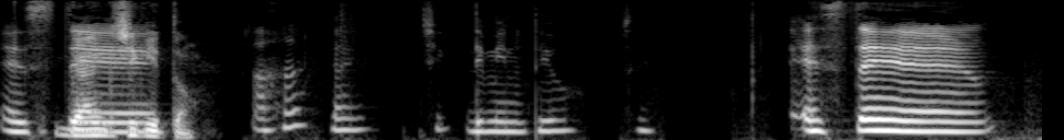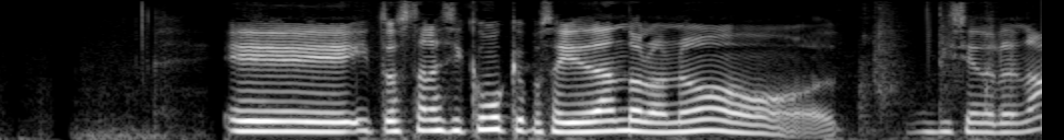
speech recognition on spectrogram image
Este... Gang chiquito. Ajá, gang chi- diminutivo, sí. Este... eh, y todos están así como que pues ayudándolo, ¿no? Diciéndole, no,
